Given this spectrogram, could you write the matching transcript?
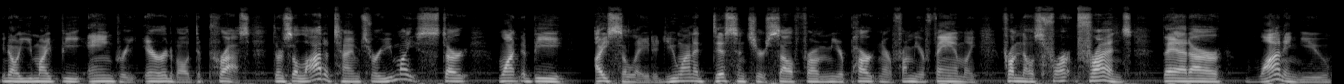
you know, you might be angry, irritable, depressed. There's a lot of times where you might start wanting to be isolated. You want to distance yourself from your partner, from your family, from those fr- friends that are wanting you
